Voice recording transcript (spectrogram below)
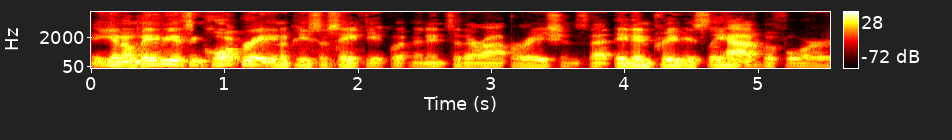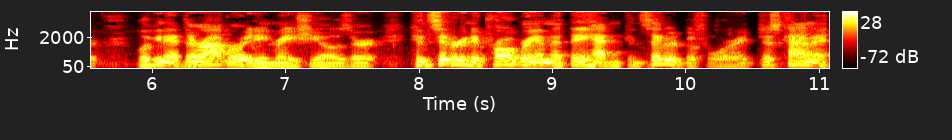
you know, maybe it's incorporating a piece of safety equipment into their operations that they didn't previously have before, looking at their operating ratios or considering a program that they hadn't considered before. It just kind of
